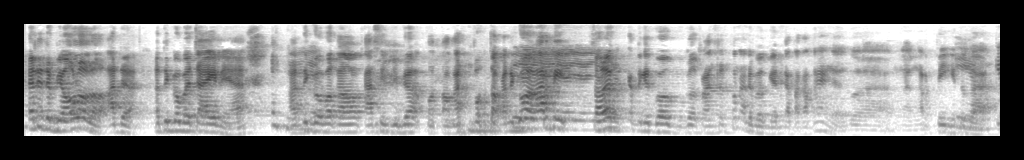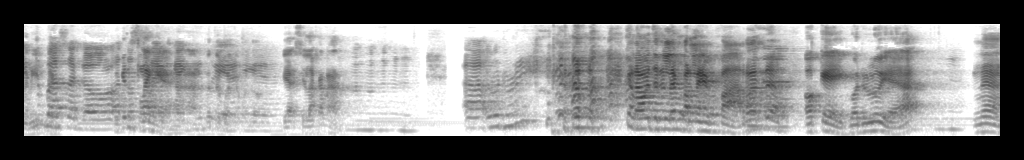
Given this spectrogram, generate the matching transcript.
Ini demi Allah loh ada. Nanti gue bacain ya. Nanti gue bakal kasih juga potongan-potongan. Gue Iya, ngerti. iya, iya, iya. soalnya ketika gue Google Translate pun ada bagian kata-kata yang nggak gue nggak ngerti gitu iya, nggak mungkin itu bahasa gaul mungkin atau slang ya. Ha, gitu betul ya, betul, betul. iya. ya silakan Nat. Hmm, Eh, lu dulu deh kenapa jadi lempar-lemparan Iya. oke gue dulu ya. Hmm. nah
